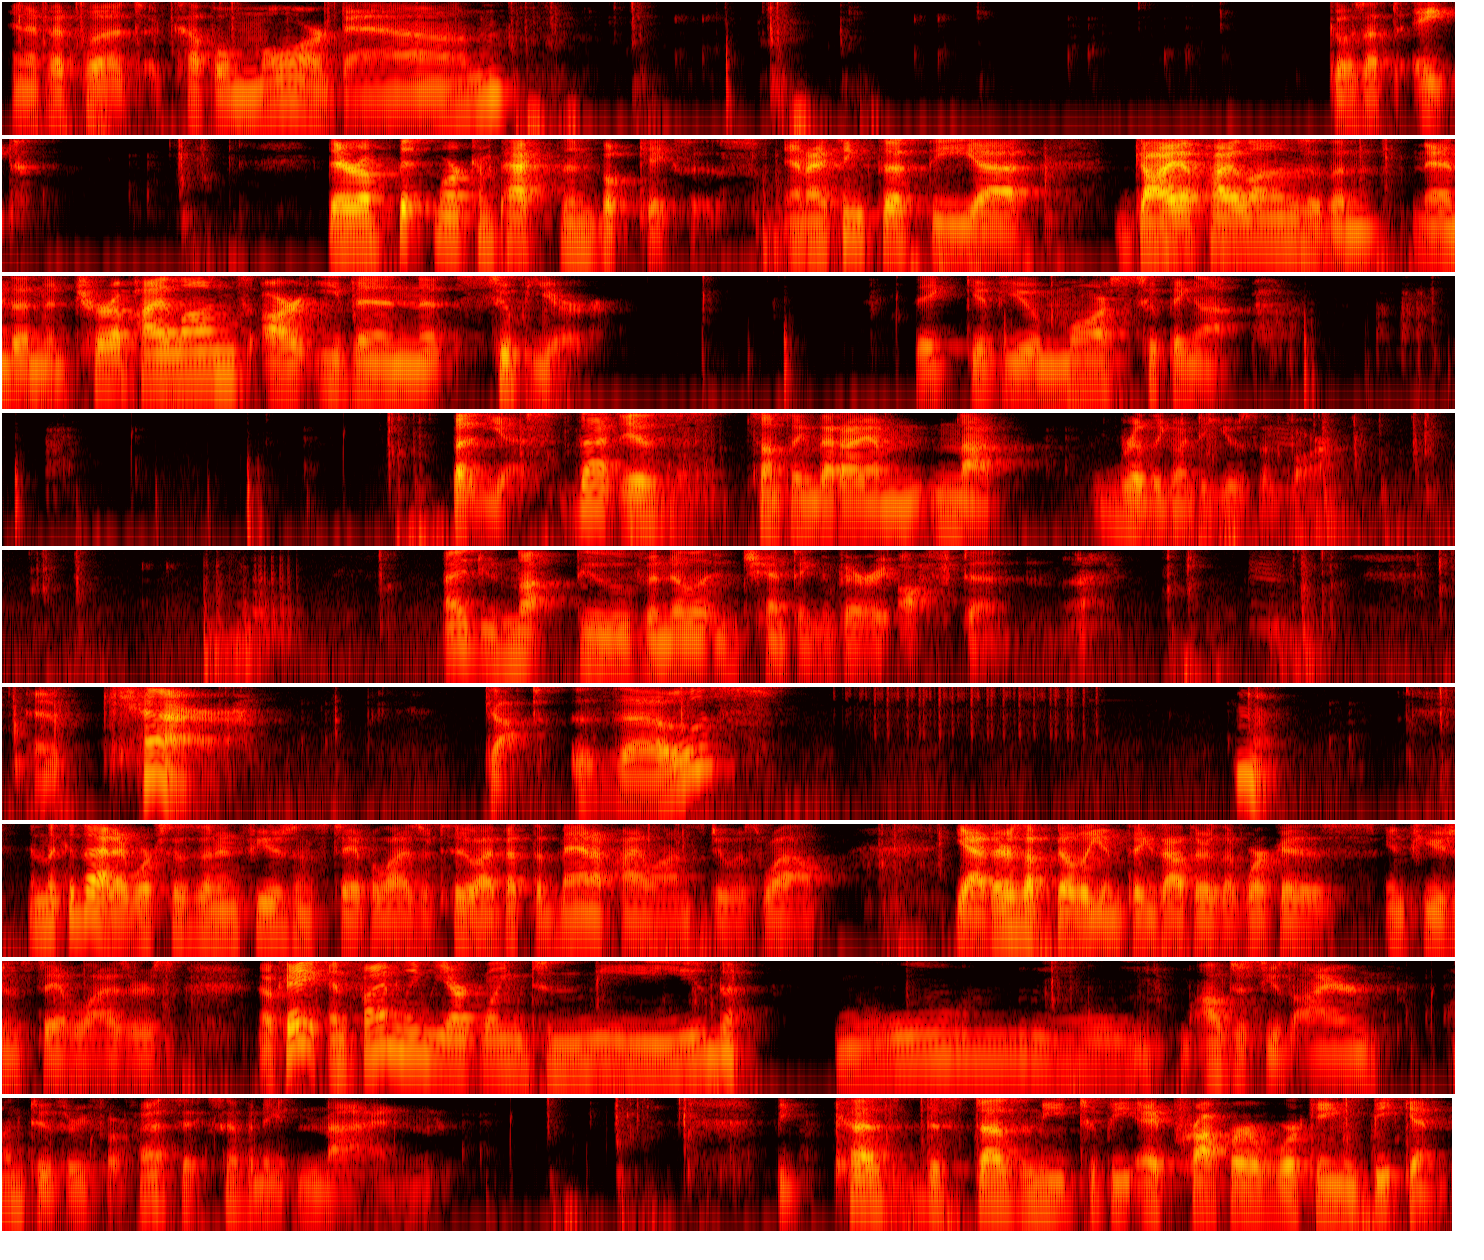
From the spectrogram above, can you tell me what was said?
And if I put a couple more down, goes up to eight they're a bit more compact than bookcases. And I think that the uh, Gaia pylons or the, and the Natura pylons are even soupier. They give you more souping up. But yes, that is something that I am not really going to use them for. I do not do vanilla enchanting very often. Okay. Got those. Hmm. And look at that, it works as an infusion stabilizer too. I bet the mana pylons do as well. Yeah, there's a billion things out there that work as infusion stabilizers. Okay, and finally we are going to need... I'll just use iron. One, two, three, four, five, six, seven, eight, nine. Because this does need to be a proper working beacon.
